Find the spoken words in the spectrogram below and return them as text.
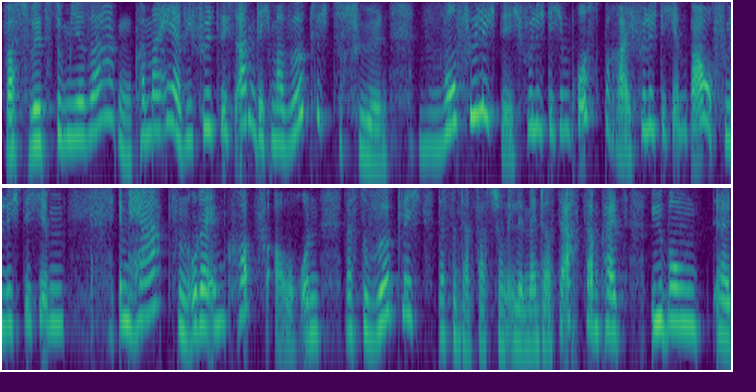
Was willst du mir sagen? Komm mal her, wie fühlt sich's an, dich mal wirklich zu fühlen? Wo fühle ich dich? Fühle ich dich im Brustbereich? Fühle ich dich im Bauch? Fühle ich dich im, im Herzen oder im Kopf auch? Und dass du wirklich, das sind dann fast schon Elemente aus der Achtsamkeitsübung, äh,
